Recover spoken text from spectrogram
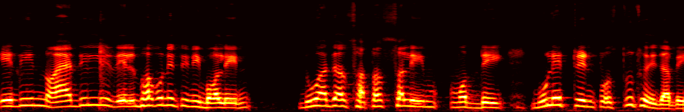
এদিন নয়াদিল্লির রেলভবনে তিনি বলেন দু হাজার সাতাশ সালের মধ্যেই বুলেট ট্রেন প্রস্তুত হয়ে যাবে।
